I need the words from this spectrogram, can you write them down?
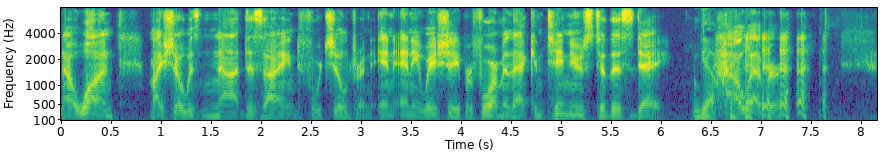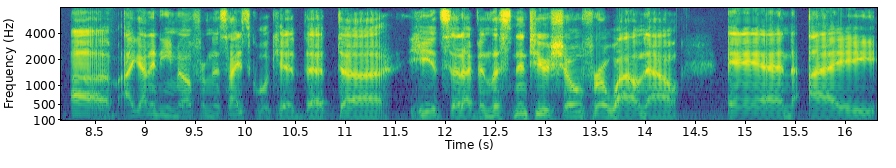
Now, one, my show was not designed for children in any way, shape, or form, and that continues to this day. Yeah. However, um, I got an email from this high school kid that uh, he had said, I've been listening to your show for a while now, and I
